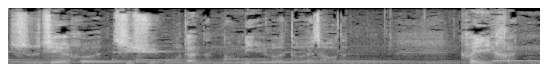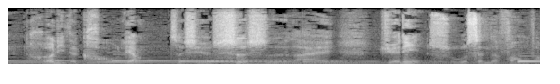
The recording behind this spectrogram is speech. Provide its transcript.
直接和继续不断的能力而得着的，可以很合理的考量这些事实来决定赎神的方法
